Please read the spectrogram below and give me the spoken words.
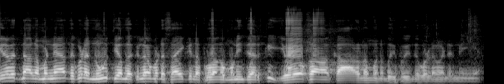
இருபத்தி நாலு மணி நேரத்துக்கு கூட நூற்றி ஐம்பது கிலோமீட்டர் சைக்கிளில் போக முடிந்ததற்கு யோகா காரணம் போய் புரிந்து கொள்ள வேண்டும் நீங்கள்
